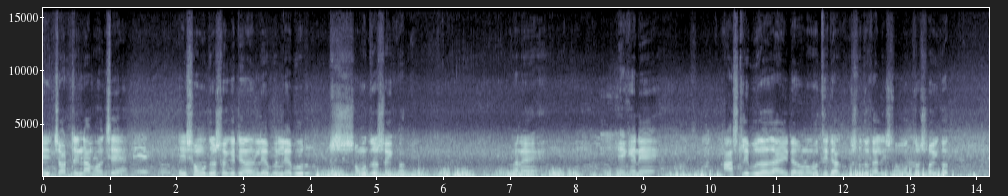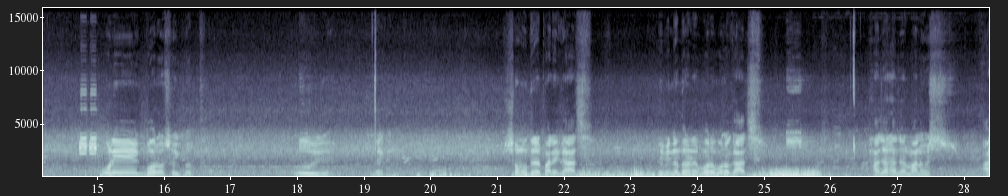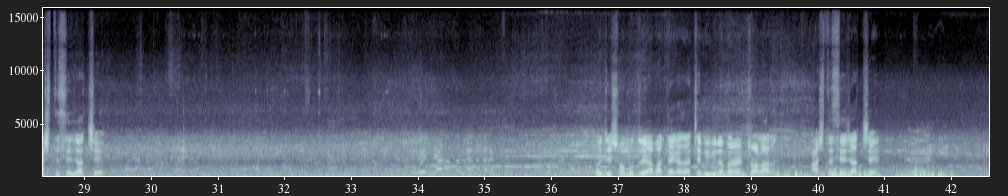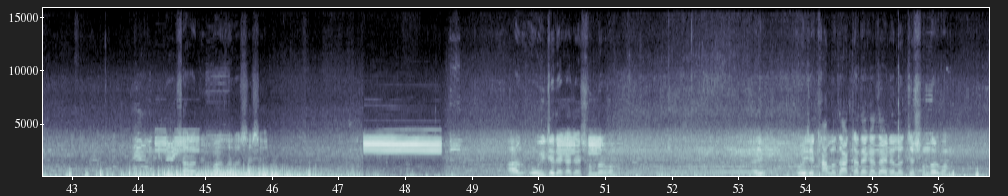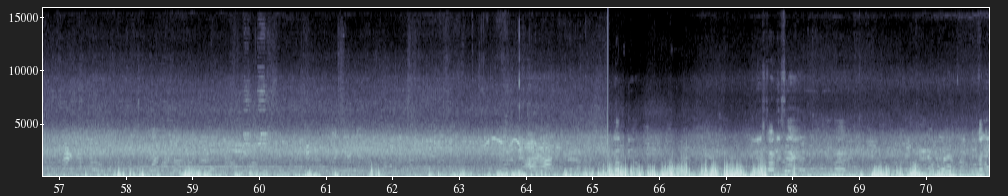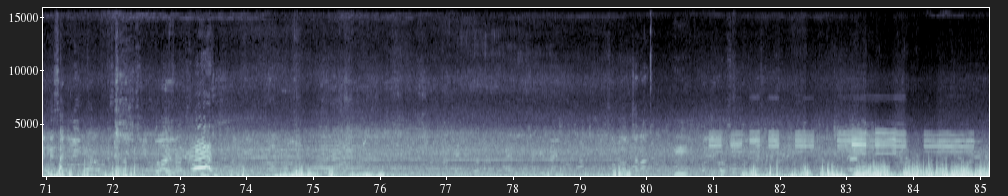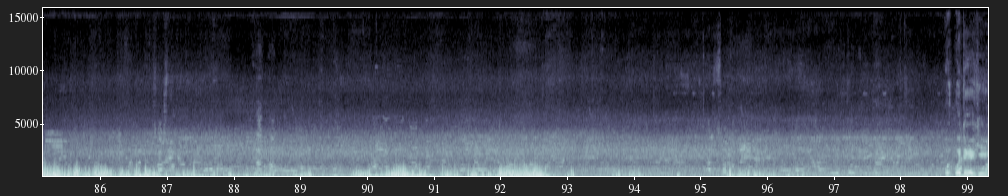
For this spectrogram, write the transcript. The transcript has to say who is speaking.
Speaker 1: এই চটটির নাম হচ্ছে এই সমুদ্র সৈকতটি লেবুর সমুদ্র সৈকত। মানে এখানে আসলে বোঝা যায় এটার অনুভূতিটা শুধু খালি সমুদ্র সৈকত, অনেক বড় সৈকত। ওই দেখেন, সমুদ্রের পাড়ে গাছ, বিভিন্ন ধরনের বড় বড় গাছ। হাজার হাজার মানুষ আসতেছে, যাচ্ছে। ওই যে সমুদ্রে আবার দেখা যাচ্ছে বিভিন্ন ধরনের ট্রলার আসতেছে, যাচ্ছে। সারাদিন মাছ ধরা শেষে। আর ওই যে দেখা যায় সুন্দরবন। এই ওই যে কালো দাগটা দেখা যায় এটা হচ্ছে সুন্দরবন। হুম।
Speaker 2: ওদিকে কি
